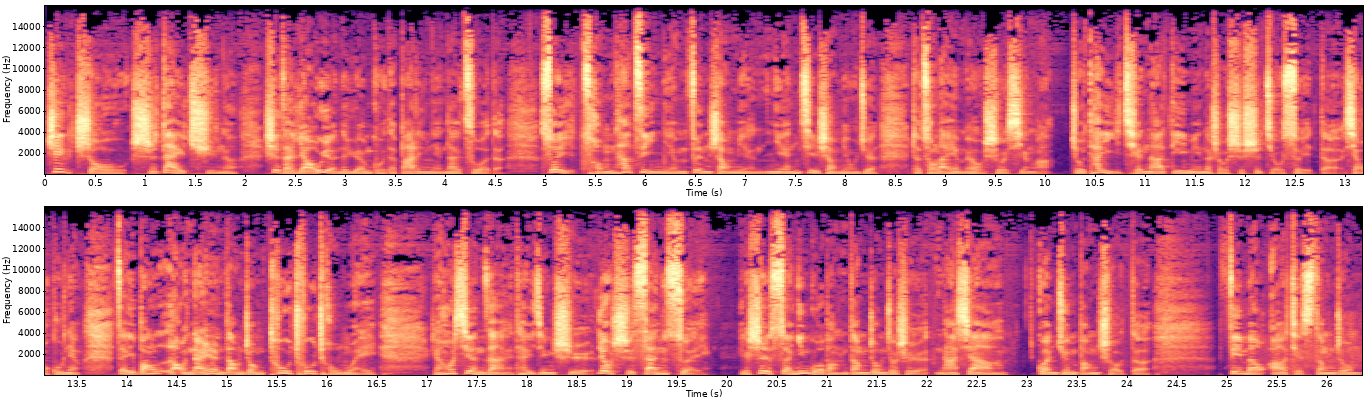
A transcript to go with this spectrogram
这首时代曲呢，是在遥远的远古的八零年代做的，所以从他自己年份上面、年纪上面，我觉得他从来也没有设限啊。就他以前拿第一名的时候是十九岁的小姑娘，在一帮老男人当中突出重围，然后现在他已经是六十三岁，也是算英国榜当中就是拿下冠军榜首的 female artist 当中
